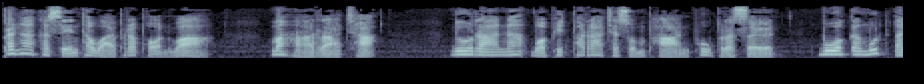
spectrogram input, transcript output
พระนาคเษนถวายพระพรว่า มหาราชะดูรานะบพิษพระราชสมภารผู้ประเสริฐ บัวกมุตอัน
